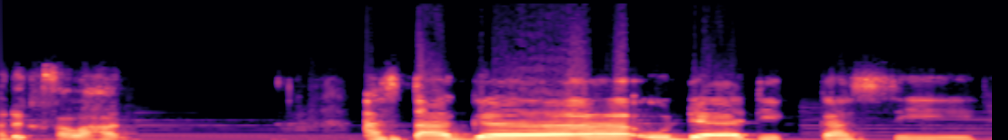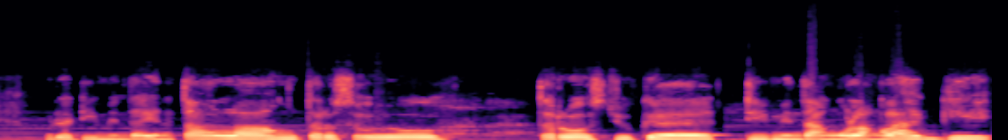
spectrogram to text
ada kesalahan. Astaga, udah dikasih, udah dimintain tolong, terus uh, terus juga diminta ngulang lagi.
